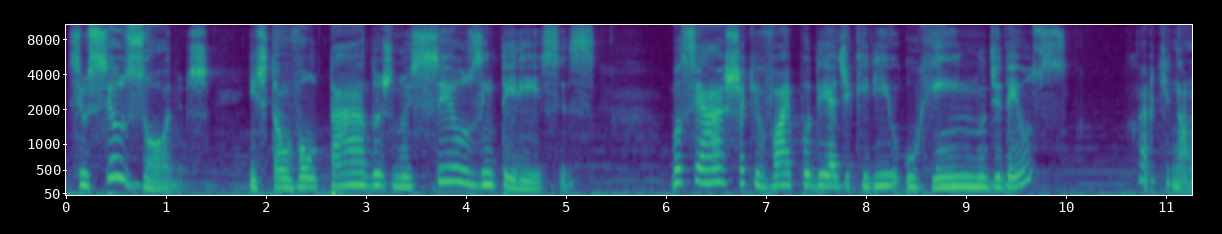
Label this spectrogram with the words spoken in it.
se os seus olhos estão voltados nos seus interesses, você acha que vai poder adquirir o reino de Deus? Claro que não.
